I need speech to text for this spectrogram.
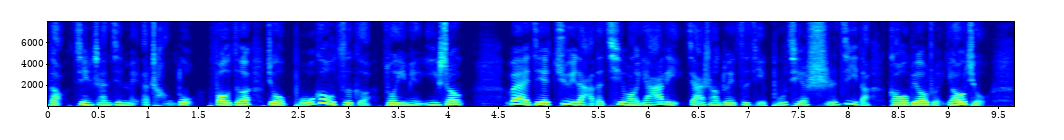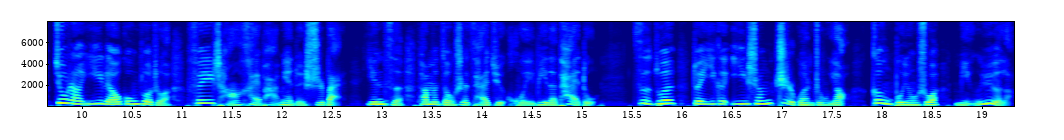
到尽善尽美的程度，否则就不够资格做一名医生。外界巨大的期望压力，加上对自己不切实际的高标准要求，就让医疗工作者非常常害怕面对失败，因此他们总是采取回避的态度。自尊对一个医生至关重要，更不用说名誉了。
